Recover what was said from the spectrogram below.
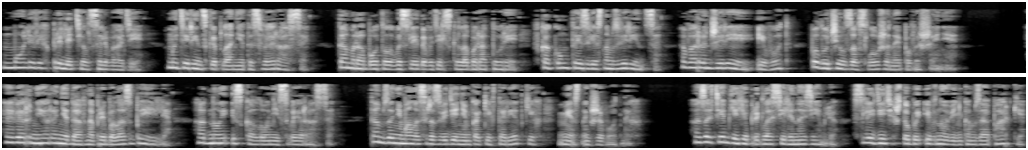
Моллерих прилетел с Эльвадии, материнской планеты своей расы. Там работал в исследовательской лаборатории в каком-то известном зверинце, в оранжерее, и вот получил заслуженное повышение. Эвернера недавно прибыла с Бейля, одной из колоний своей расы. Там занималась разведением каких-то редких местных животных. А затем ее пригласили на землю, следить, чтобы и в новеньком зоопарке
